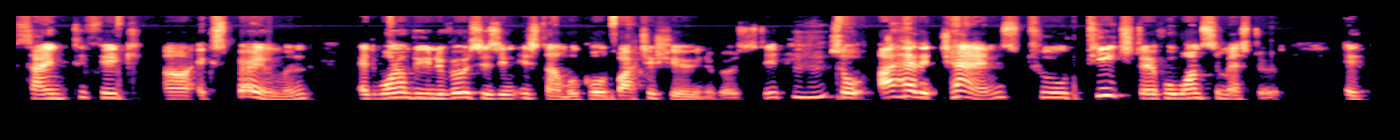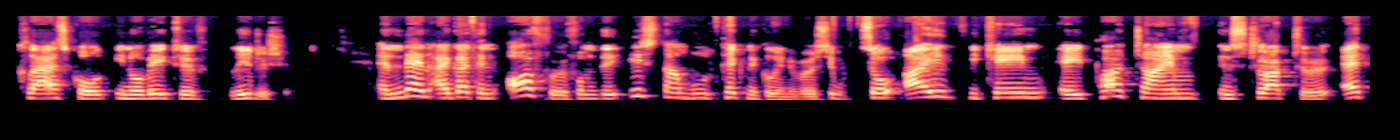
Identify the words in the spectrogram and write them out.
scientific uh, experiment at one of the universities in Istanbul called Bahçeşehir University. Mm-hmm. So I had a chance to teach there for one semester a class called Innovative Leadership. And then I got an offer from the Istanbul Technical University. So I became a part time instructor at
